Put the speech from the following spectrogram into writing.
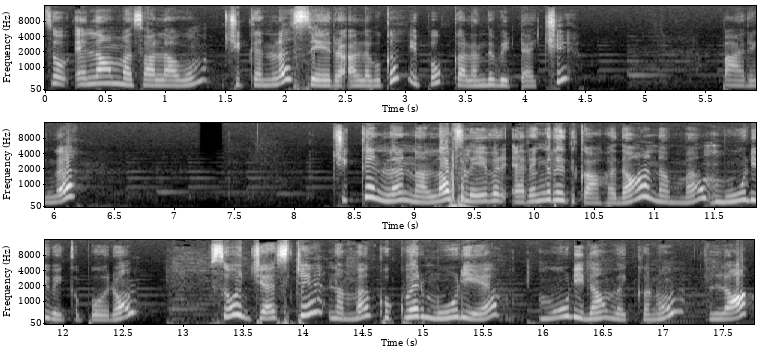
ஸோ எல்லா மசாலாவும் சிக்கனில் சேர்கிற அளவுக்கு இப்போது கலந்து விட்டாச்சு. பாருங்கள் சிக்கனில் நல்லா ஃப்ளேவர் இறங்குறதுக்காக தான் நம்ம மூடி வைக்க போகிறோம் ஸோ ஜஸ்ட்டு நம்ம குக்கர் மூடியை மூடி தான் வைக்கணும். லாக்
